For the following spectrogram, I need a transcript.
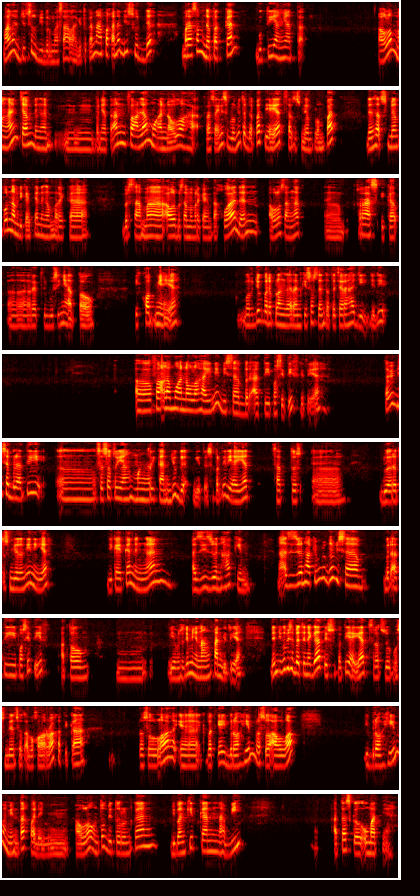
malah justru lebih bermasalah gitu. Karena apa? Karena dia sudah merasa mendapatkan bukti yang nyata. Allah mengancam dengan hmm, pernyataan fa'lamu annallaha. Frasa ini sebelumnya terdapat di ayat 194 dan 196 dikaitkan dengan mereka bersama awal bersama mereka yang takwa dan Allah sangat eh, keras ikat eh, retribusinya atau ikobnya ya merujuk pada pelanggaran kisos dan tata cara haji. Jadi uh, fa'lamu annallaha ini bisa berarti positif gitu ya. Tapi bisa berarti uh, sesuatu yang mengerikan juga gitu. Seperti di ayat 1 uh, 209 ini ya. Dikaitkan dengan Azizun Hakim. Nah, Azizun Hakim juga bisa berarti positif atau hmm, ya maksudnya menyenangkan gitu ya. Dan juga bisa berarti negatif seperti ayat 129 surat Al-Baqarah ketika Rasulullah ya, ketika Ibrahim Rasul Allah Ibrahim meminta kepada Allah untuk diturunkan dibangkitkan nabi atas ke umatnya.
